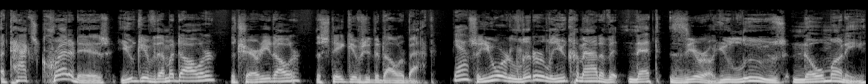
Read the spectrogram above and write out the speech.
A tax credit is you give them a dollar, the charity a dollar, the state gives you the dollar back. Yeah. So you are literally you come out of it net zero. You lose no money,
